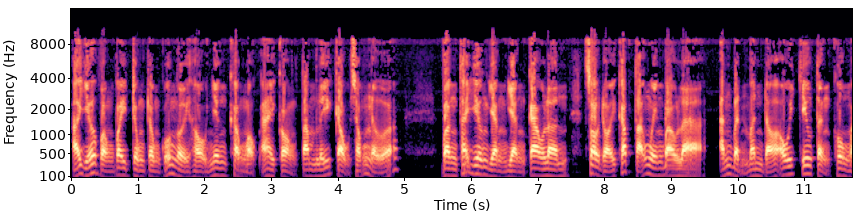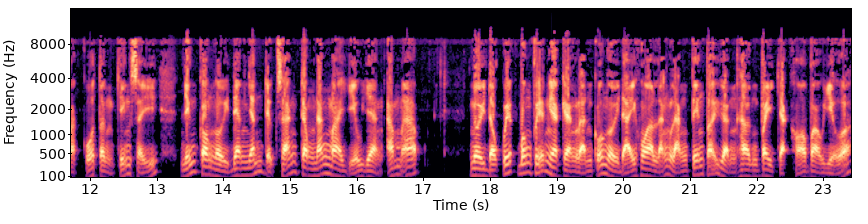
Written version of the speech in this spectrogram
Ở giữa vòng vây trùng trùng của người hầu nhưng không một ai còn tâm lý cầu sống nữa. Vần Thái Dương dần dần cao lên, soi rọi khắp thảo nguyên bao la, Ánh bình minh đỏ ối chiếu từng khuôn mặt của từng chiến sĩ, những con người đen nhánh rực sáng trong nắng mai dịu dàng ấm áp. Người độc quyết bốn phía nghe càng lệnh của người đại hoa lẳng lặng tiến tới gần hơn, vây chặt họ vào giữa.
